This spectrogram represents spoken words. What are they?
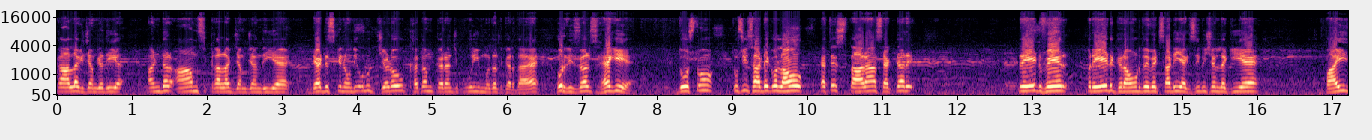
ਕਾਲਕ ਜੰਮ ਜਾਂਦੀ ਹੈ। ਅੰਡਰ ਆਰਮਸ ਕਾਲਕ ਜੰਮ ਜਾਂਦੀ ਹੈ, ਡੈਡ ਸਕਿਨ ਆਉਂਦੀ, ਉਹਨੂੰ ਜੜੋਂ ਖਤਮ ਕਰਨ 'ਚ ਪੂਰੀ ਮਦਦ ਕਰਦਾ ਹੈ ਔਰ ਰਿਜ਼ਲਟਸ ਹੈਗੇ ਹੈ। ਦੋਸਤੋ, ਤੁਸੀਂ ਸਾਡੇ ਕੋਲ ਆਓ, ਇੱਥੇ 17 sector trade fair parade ground ਦੇ ਵਿੱਚ ਸਾਡੀ ਐਗਜ਼ੀਬਿਸ਼ਨ ਲੱਗੀ ਹੈ। 22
